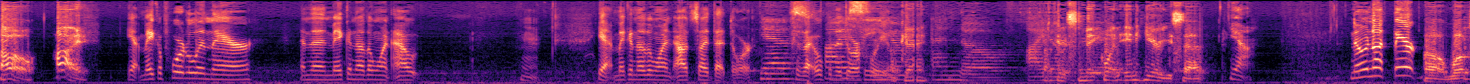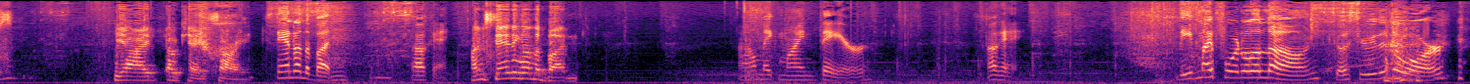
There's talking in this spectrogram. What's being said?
Oh, hi. yeah, make a portal in there and then make another one out. Hmm. Yeah, make another one outside that door. Yes. Because I opened the door see for you. Okay. And no, I Okay, don't. so make one in here, you said. Yeah. No, not there. Oh, whoops. Yeah, I, okay, sorry. Stand on the button. Okay. I'm standing on the button. I'll make mine there. Okay. Leave my portal alone. Go through the door.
